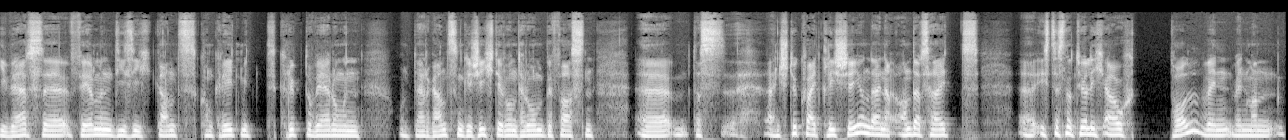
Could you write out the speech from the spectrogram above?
diverse Firmen, die sich ganz konkret mit Kryptowährungen und der ganzen Geschichte rundherum befassen, äh, das ein Stück weit Klischee und andererseits äh, ist es natürlich auch toll, wenn, wenn man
